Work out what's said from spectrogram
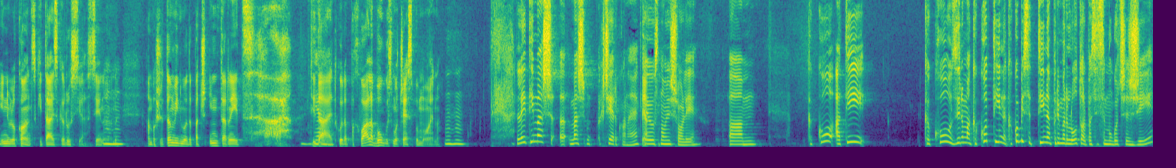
in je bilo konc, Kitajska, Rusija, scena. Uh -huh. Ampak še tam vidimo, da pač internet ah, ti ja. daje. Tako da pa hvala Bogu smo čez po mojem. No. Uh -huh. Le ti imaš, uh, imaš hčerko, ki ja. je v osnovni šoli. Um, kako, ti, kako, oziroma, kako, ti, kako bi se ti, na primer, lotil, ali pa si se mogoče že,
